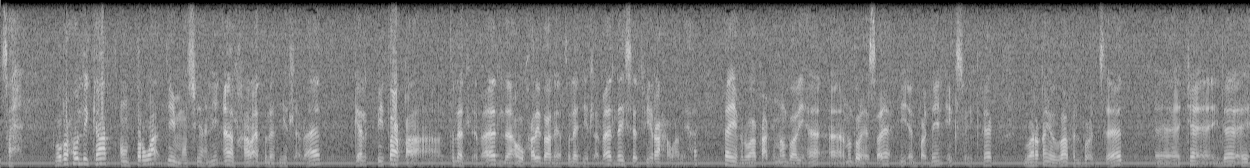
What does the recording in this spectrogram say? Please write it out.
صح. نروحوا ل carte en trois dimensions يعني الخرائط ثلاثية الأبعاد. قال لك بطاقة ثلاثة الأبعاد أو خريطة ثلاثية الأبعاد ليست في راحة واضحة. فهي في الواقع في منظرها آه، منظرها الصحيح في البعدين إكس وإكراك الورقة يضاف البعد زاد إذا إيه،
